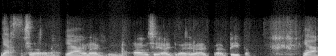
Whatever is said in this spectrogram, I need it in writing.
Yes. So yeah, and I obviously I I, I beat them. Yeah,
